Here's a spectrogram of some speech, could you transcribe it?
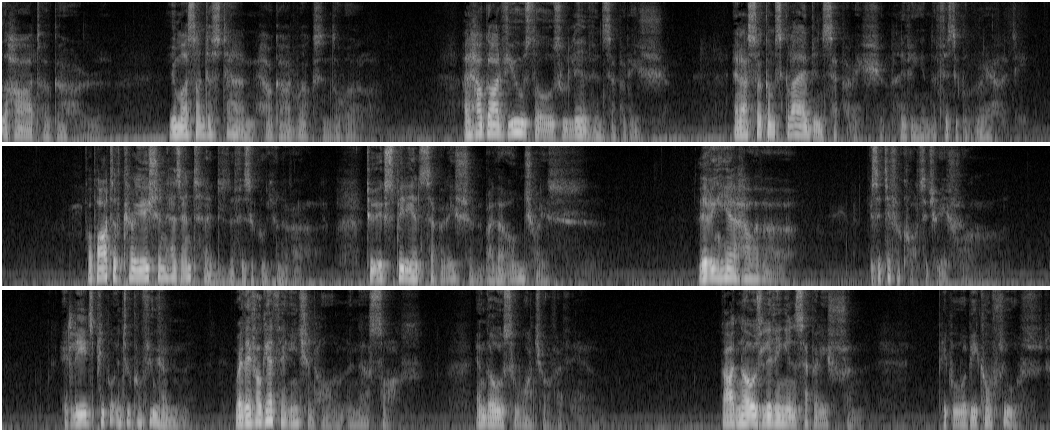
the heart of God, you must understand how God works in the world and how God views those who live in separation and are circumscribed in separation, living in the physical reality. For part of creation has entered the physical universe to experience separation by their own choice. Living here, however, is a difficult situation. It leads people into confusion where they forget their ancient home and their source and those who watch over them. God knows living in separation, people will be confused.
